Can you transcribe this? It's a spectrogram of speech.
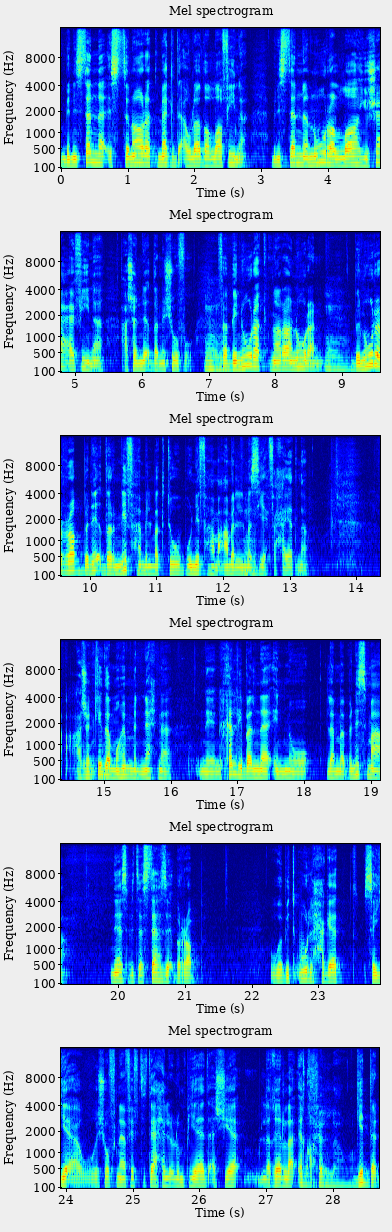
بنستنى استنارة مجد أولاد الله فينا. بنستنى نور الله يشع فينا عشان نقدر نشوفه. فبنورك نرى نورا. بنور الرب نقدر نفهم المكتوب ونفهم عمل المسيح في حياتنا. عشان كده مهم إن إحنا نخلي بالنا إنه لما بنسمع ناس بتستهزئ بالرب وبتقول حاجات سيئة وشفنا في افتتاح الأولمبياد أشياء غير و... جدا.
